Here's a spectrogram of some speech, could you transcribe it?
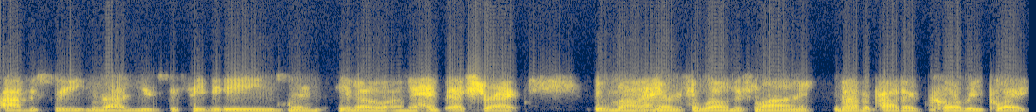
Obviously, you know, I use the CBDs and, you know, and the hemp extract through my Harrington Wellness line. You know, I have a product called Replay.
